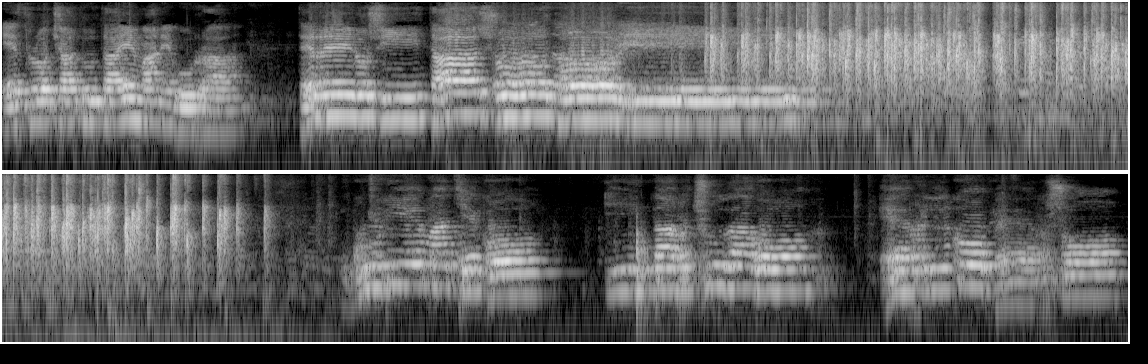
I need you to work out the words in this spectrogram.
Ez lotxatuta eman egurra terrerosi ta sotori. Indartxu dago herriko berso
